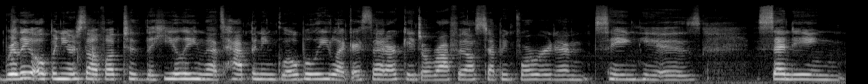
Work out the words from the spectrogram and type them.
really open yourself up to the healing that's happening globally. Like I said, Archangel Raphael stepping forward and saying he is sending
